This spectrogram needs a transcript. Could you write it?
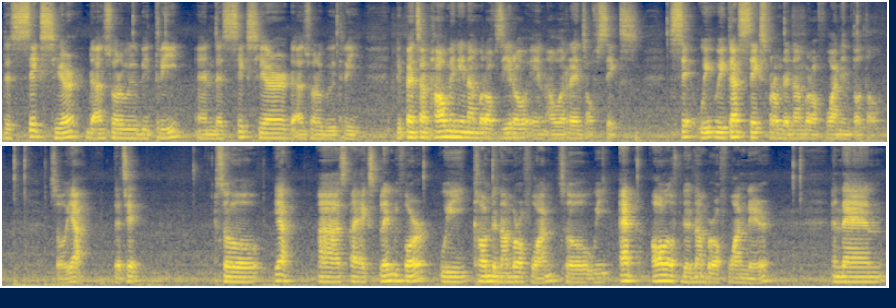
the 6 here the answer will be 3 and the 6 here the answer will be 3 depends on how many number of 0 in our range of 6 we, we got 6 from the number of 1 in total. So yeah that's it. So yeah as I explained before we count the number of 1 so we add all of the number of 1 there and then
